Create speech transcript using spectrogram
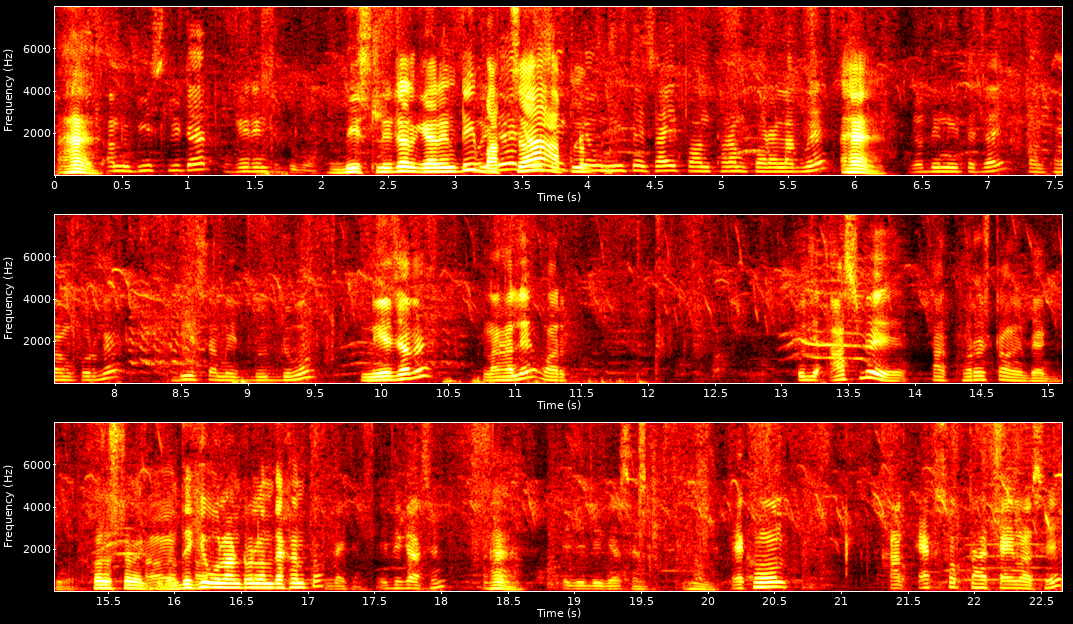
হ্যাঁ। আমি বিশ লিটার গ্যারেন্টি দেবো। বিশ লিটার গ্যারেন্টি বাচ্চা যদি নিতে চাই কনফার্ম করা লাগবে। হ্যাঁ। যদি নিতে চাই কনফার্ম করবে। বিশ আমি দুধ দেবো। নিয়ে যাবে না হলে আর ওই যে আসবে তার খরচটা আমি ব্যাগ দেবো। খরচটা ব্যাগ দিবেন। দেখি ওলান টোলান দেখান তো। দেখেন এদিকে আসেন। হ্যাঁ। এই যে এদিকে আসেন। এখন আর এক সপ্তাহ টাইম আছে।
